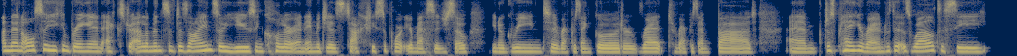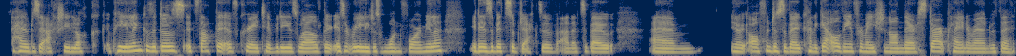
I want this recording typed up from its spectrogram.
and then also you can bring in extra elements of design. So using color and images to actually support your message. So, you know, green to represent good or red to represent bad. Um, just playing around with it as well to see how does it actually look appealing because it does it's that bit of creativity as well there isn't really just one formula it is a bit subjective and it's about um you know often just about kind of get all the information on there start playing around with it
